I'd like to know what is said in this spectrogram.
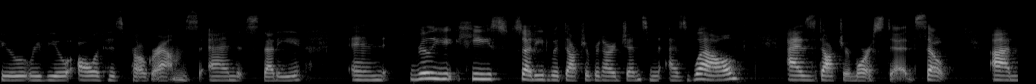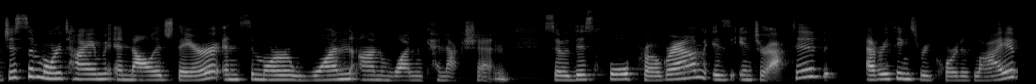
to review all of his programs and study. And really, he studied with Dr. Bernard Jensen as well as Dr. Morse did. So um, just some more time and knowledge there and some more one-on-one connection. So this whole program is interactive. Everything's recorded live,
